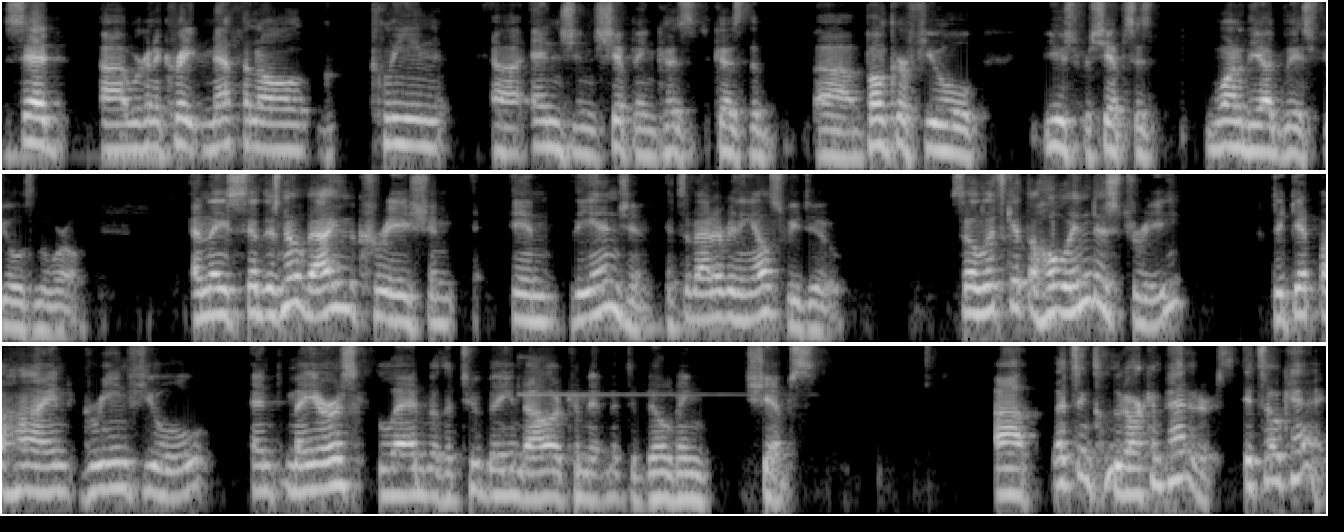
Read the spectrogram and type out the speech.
said uh, we're going to create methanol clean uh, engine shipping because because the uh, bunker fuel used for ships is one of the ugliest fuels in the world. And they said there's no value creation in the engine. It's about everything else we do. So let's get the whole industry to get behind green fuel. And Maersk led with a $2 billion commitment to building ships. Uh, let's include our competitors. It's okay.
